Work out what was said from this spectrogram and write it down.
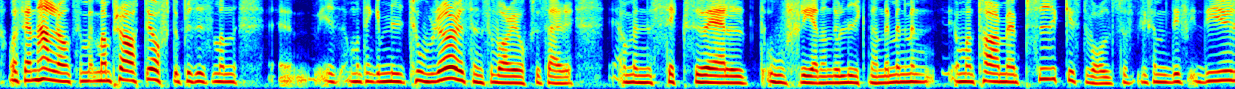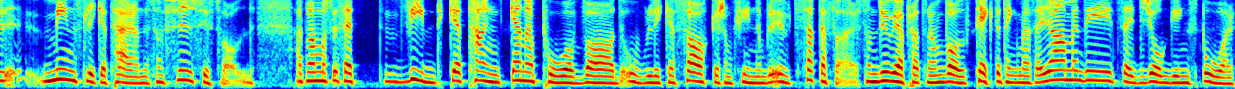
och sen handlar det också man pratar ju ofta precis som man, eh, om man tänker metoo-rörelsen så var det ju också så här, ja, men sexuellt ofredande och liknande. Men, men om man tar med psykiskt våld så liksom, det, det är ju minst lika tärande som fysiskt våld. Att man måste säga vidga tankarna på vad olika saker som kvinnor blir utsatta för. Som du och jag pratar om våldtäkt, då tänker man säga ja men det är ett, ett joggingspår.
